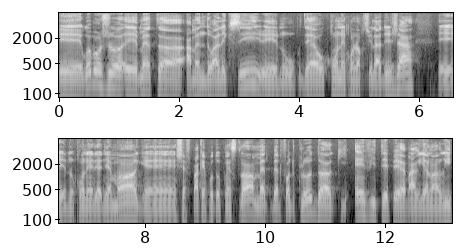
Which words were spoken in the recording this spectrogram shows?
Et rebonjour et maître euh, Amendo Alexis, et nous d'ailleurs on connaît conjoncture là déjà. Et nous connaissons dernièrement, un chef paquet Port-au-Prince là, Maître Bedford Claude, euh, qui invitait PM Ariel Henry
